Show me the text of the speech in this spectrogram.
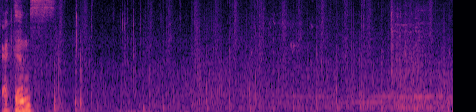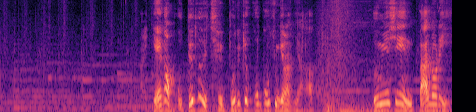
깔끔스. 아, 얘가 못해 도대체 뭐 이렇게 꽁꽁 숨겨놨냐? 음유신 말로리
